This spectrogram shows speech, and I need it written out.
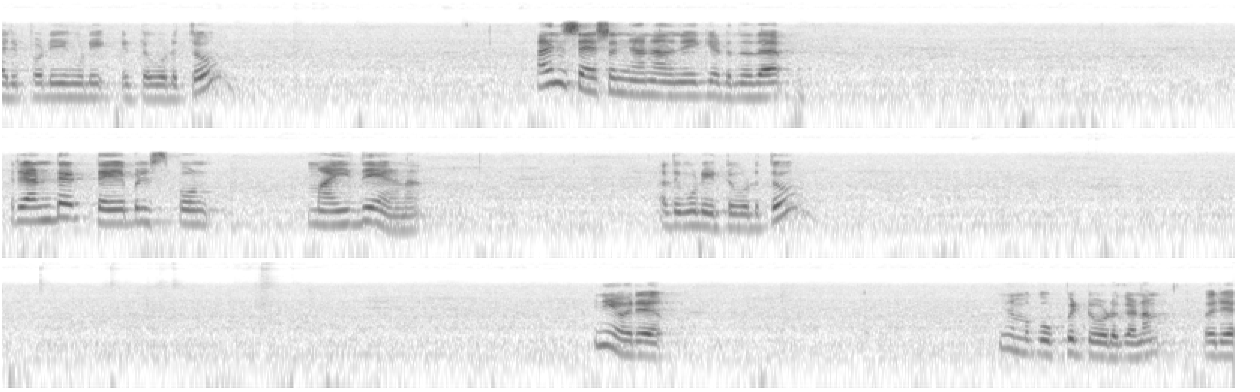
അരിപ്പൊടിയും കൂടി ഇട്ട് കൊടുത്തു. അതിനുശേഷം ഞാൻ അതിലേക്ക് ഇടുന്നത് രണ്ട് ടേബിൾ സ്പൂൺ മൈദയാണ്. അതും കൂടി ഇട്ട് കൊടുത്തു. ഇനി ഒരു ഇനി നമുക്ക് ഉപ്പിട്ട് കൊടുക്കണം. ഒരു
